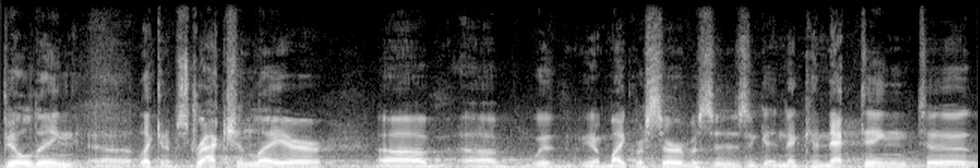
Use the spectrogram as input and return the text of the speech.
building uh, like an abstraction layer uh, uh, with you know, microservices and, and then connecting to,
